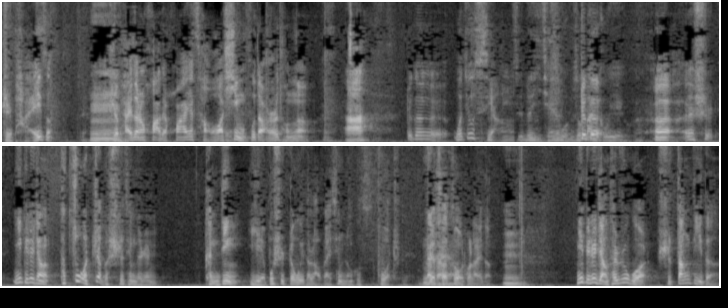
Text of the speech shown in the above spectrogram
纸牌子。嗯纸牌子上画的花呀草啊，幸福的儿童啊。啊，这个我就想，是不是以前我们说这个曼谷也有？呃呃，是你比如讲，他做这个事情的人，肯定也不是周围的老百姓能够做出决策做出来的。嗯，你比如讲，他如果是当地的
